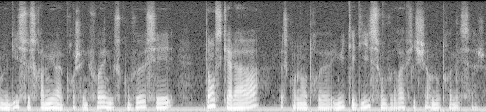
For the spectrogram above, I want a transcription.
on nous dit ce sera mieux la prochaine fois, et nous ce qu'on veut c'est, dans ce cas-là, parce qu'on est entre 8 et 10, on voudra afficher un autre message.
